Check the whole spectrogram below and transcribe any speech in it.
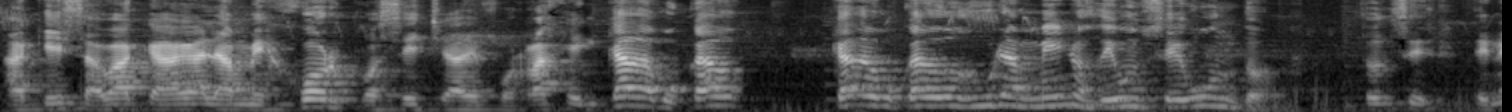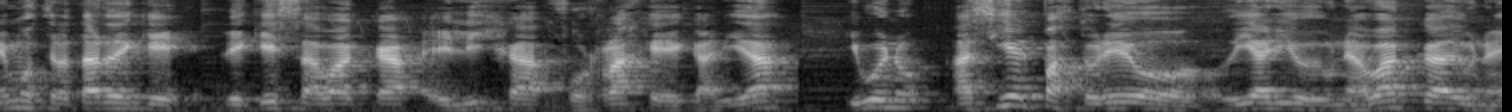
a que esa vaca haga la mejor cosecha de forraje en cada bocado. Cada bocado dura menos de un segundo. Entonces tenemos que tratar de que, de que esa vaca elija forraje de calidad. Y bueno, así el pastoreo diario de una vaca, de una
